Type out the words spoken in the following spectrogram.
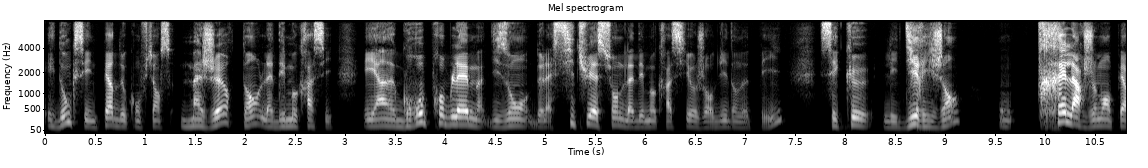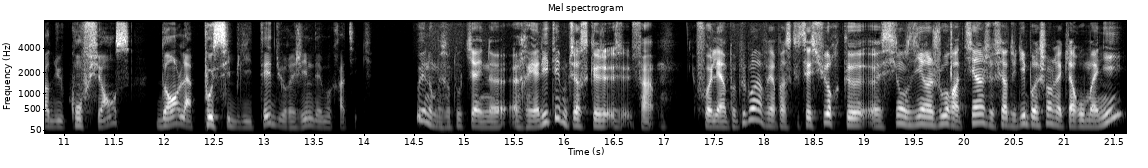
Et donc, c'est une perte de confiance majeure dans la démocratie. Et un gros problème, disons, de la situation de la démocratie aujourd'hui dans notre pays, c'est que les dirigeants très largement perdu confiance dans la possibilité du régime démocratique. Oui, non, mais surtout qu'il y a une réalité. que, enfin, il faut aller un peu plus loin, parce que c'est sûr que euh, si on se dit un jour, ah, tiens, je vais faire du libre-échange avec la Roumanie,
